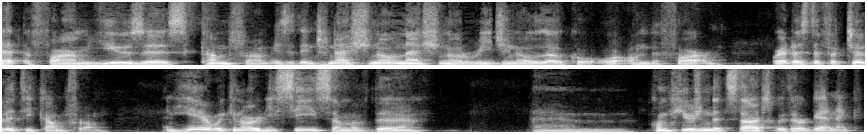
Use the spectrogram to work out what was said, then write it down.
that a farm uses come from? Is it international, national, regional, local, or on the farm? Where does the fertility come from? And here we can already see some of the um, confusion that starts with organic.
